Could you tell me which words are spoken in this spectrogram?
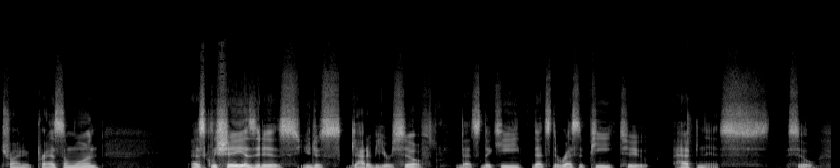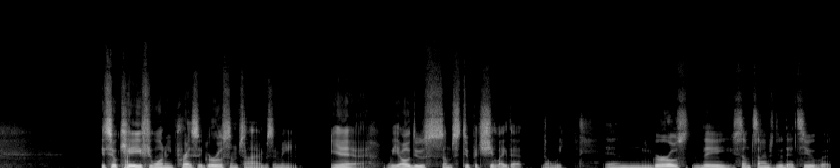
trying to impress someone. As cliche as it is, you just gotta be yourself. That's the key, that's the recipe to happiness. So, it's okay if you want to impress a girl sometimes. I mean, yeah, we all do some stupid shit like that, don't we? And girls, they sometimes do that too, but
